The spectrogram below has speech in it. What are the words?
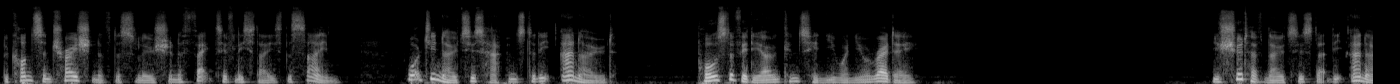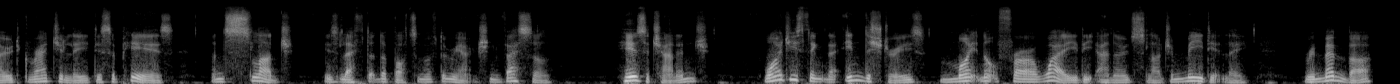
The concentration of the solution effectively stays the same. What do you notice happens to the anode? Pause the video and continue when you're ready. You should have noticed that the anode gradually disappears and sludge is left at the bottom of the reaction vessel. Here's a challenge. Why do you think that industries might not throw away the anode sludge immediately? Remember,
